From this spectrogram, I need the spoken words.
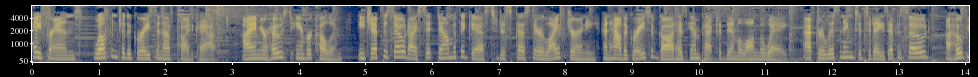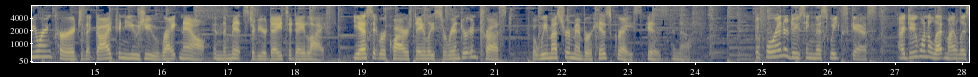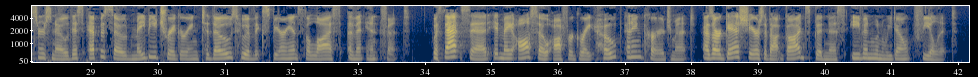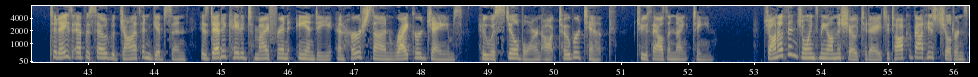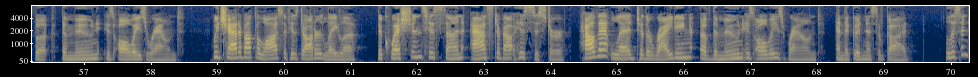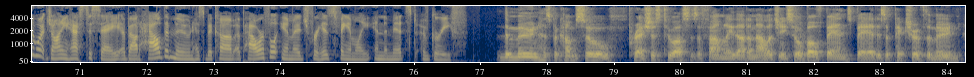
Hey, friends. Welcome to the Grace Enough podcast. I am your host, Amber Cullum. Each episode, I sit down with a guest to discuss their life journey and how the grace of God has impacted them along the way. After listening to today's episode, I hope you are encouraged that God can use you right now in the midst of your day to day life. Yes, it requires daily surrender and trust, but we must remember His grace is enough. Before introducing this week's guest, I do want to let my listeners know this episode may be triggering to those who have experienced the loss of an infant. With that said, it may also offer great hope and encouragement as our guest shares about God's goodness even when we don't feel it. Today's episode with Jonathan Gibson is dedicated to my friend Andy and her son Riker James, who was stillborn October 10th, 2019. Jonathan joins me on the show today to talk about his children's book, The Moon is Always Round. We chat about the loss of his daughter Leila, the questions his son asked about his sister, how that led to the writing of The Moon is Always Round, and the goodness of God. Listen to what Jonny has to say about how the moon has become a powerful image for his family in the midst of grief. The moon has become so precious to us as a family, that analogy. So, above Ben's bed is a picture of the moon,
